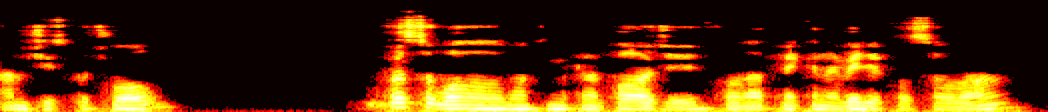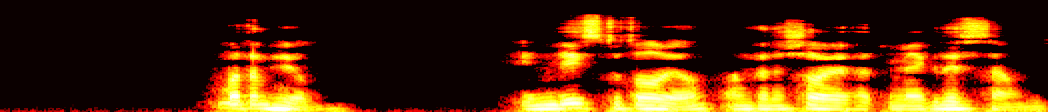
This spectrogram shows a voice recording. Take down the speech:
I'm Cheese Patrol. First of all, I want to make an apology for not making a video for so long, but I'm here. In this tutorial, I'm gonna show you how to make this sound.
